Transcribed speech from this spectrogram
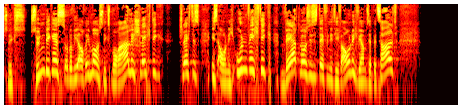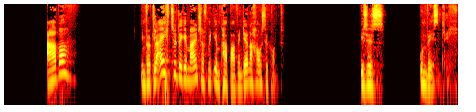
Ist nichts Sündiges oder wie auch immer, ist nichts moralisch Schlechtes, ist auch nicht unwichtig, wertlos ist es definitiv auch nicht, wir haben es ja bezahlt. Aber im Vergleich zu der Gemeinschaft mit ihrem Papa, wenn der nach Hause kommt, ist es unwesentlich.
